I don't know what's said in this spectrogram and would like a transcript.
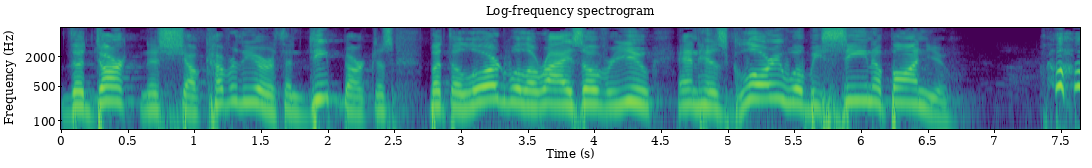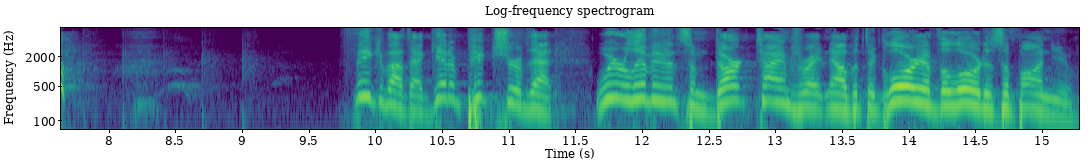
the darkness shall cover the earth, and deep darkness, but the Lord will arise over you, and his glory will be seen upon you. Think about that. Get a picture of that. We're living in some dark times right now, but the glory of the Lord is upon you.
